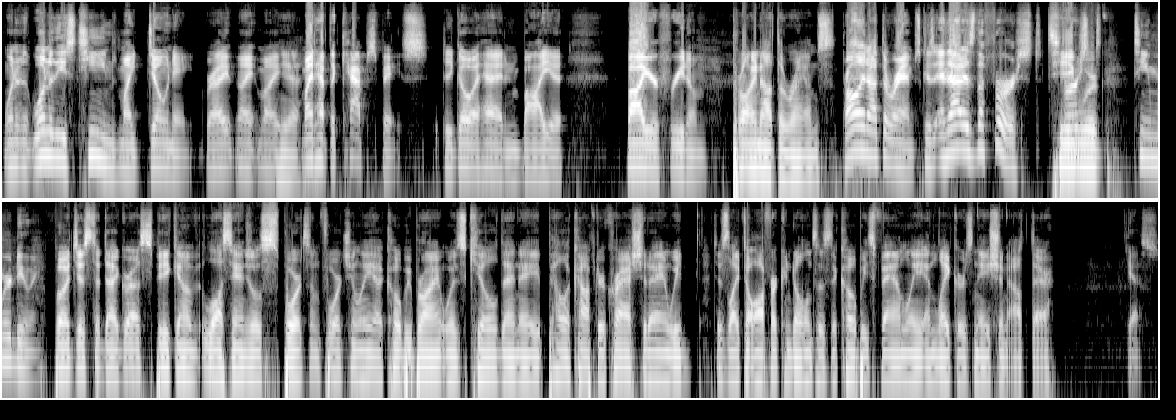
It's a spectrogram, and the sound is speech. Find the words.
one of, one of these teams might donate, right? Might might Yeah. might have the cap space to go ahead and buy you buy your freedom. Probably not the Rams. Probably not the Rams, because and that is the first Teamwork. first team we're doing. But just to digress, speaking of Los Angeles sports, unfortunately, uh, Kobe Bryant was killed in a helicopter crash today, and we'd just like to offer condolences to Kobe's family and Lakers Nation out there. Yes.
